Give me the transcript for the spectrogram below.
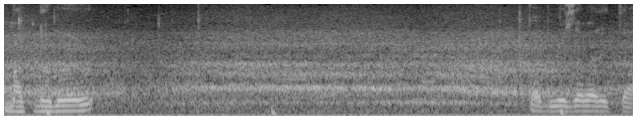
McNoble. Pablo Zabaleta.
